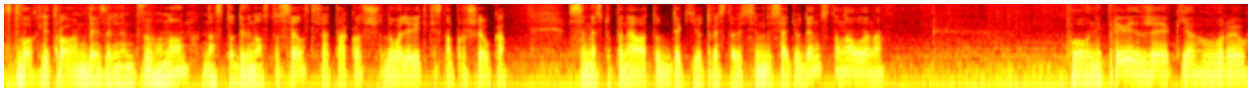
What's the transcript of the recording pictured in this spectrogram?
з 2-літровим дизельним двигуном на 190 сил, це також доволі рідкісна прошивка. Семиступенева тут DQ 381 встановлена. Повний привід, вже, як я говорив.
